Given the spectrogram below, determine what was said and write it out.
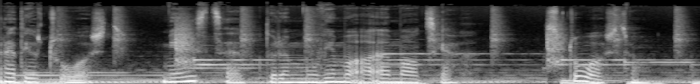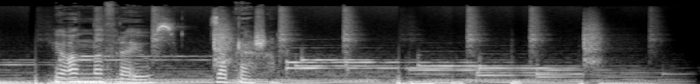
Radio Czułość. Miejsce, w którym mówimy o emocjach. Z czułością. Joanna Frejus. Zapraszam.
